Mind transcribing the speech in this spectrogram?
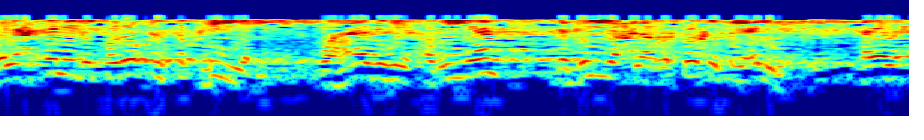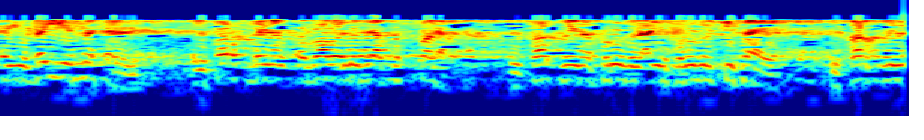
ويعتني بالفروق الفقهية وهذه قضية تدل على الرسوخ في العلم. فيبين مثلا الفرق بين القضاء والنداء في الصلاة الفرق بين فروض العين وفروض الكفاية الفرق بين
